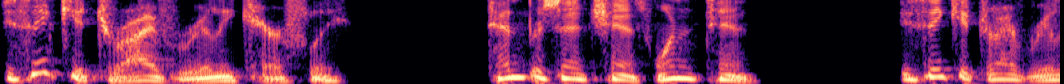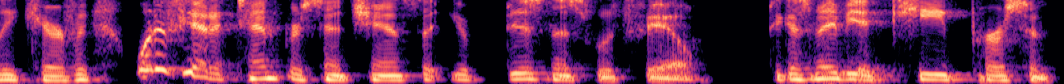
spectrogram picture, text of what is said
do you think you'd drive really carefully? 10% chance, one in 10 Do you think you drive really carefully? What if you had a 10% chance that your business would fail because maybe a key person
